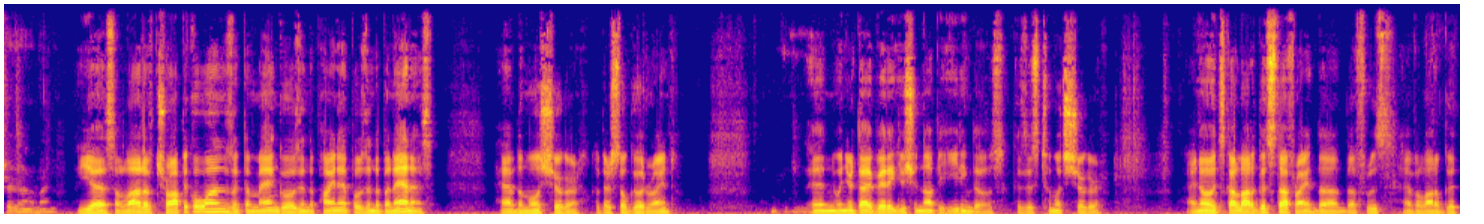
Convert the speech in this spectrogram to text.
Sugar on the mango? Yes, a lot of tropical ones like the mangoes and the pineapples and the bananas have the most sugar because they're so good, right? And when you're diabetic, you should not be eating those because there's too much sugar. I know it's got a lot of good stuff, right? The the fruits have a lot of good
